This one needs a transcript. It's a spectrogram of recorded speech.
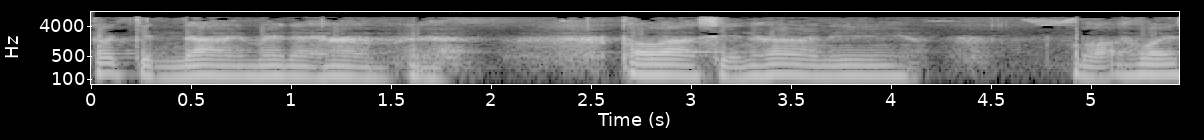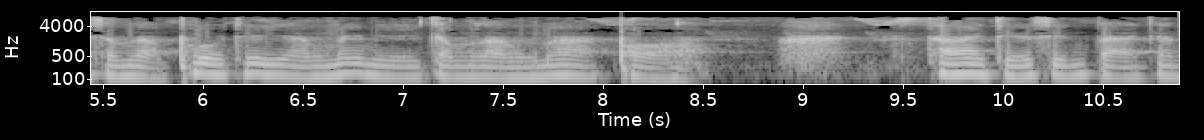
ก็กินได้ไม่ได้ห้าม เพราะว่าศีลห้านี้ เหมาะไว้สำหรับผู้ที่ยังไม่มีกำลังมากพอ ถ้าให้ถือศีลแปดกัน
